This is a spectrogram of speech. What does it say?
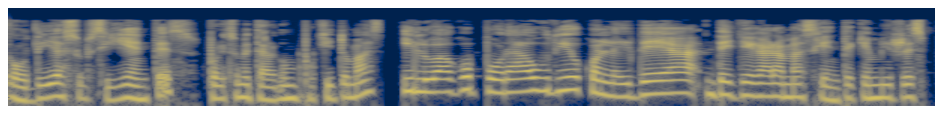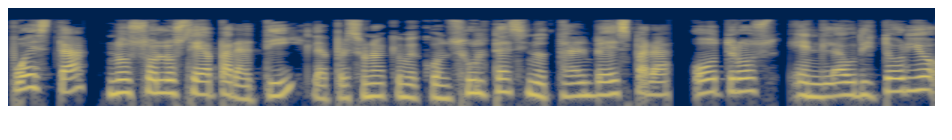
o días subsiguientes, por eso me tardo un poquito más, y lo hago por audio con la idea de llegar a más gente, que mi respuesta no solo sea para ti, la persona que me consulta, sino tal vez para otros en el auditorio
